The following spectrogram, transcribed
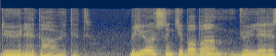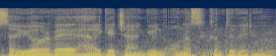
düğüne davet et. Biliyorsun ki babam günleri sayıyor ve her geçen gün ona sıkıntı veriyor.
